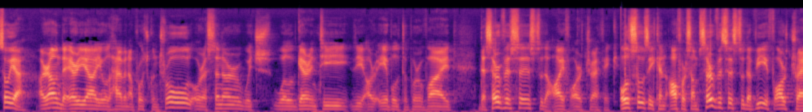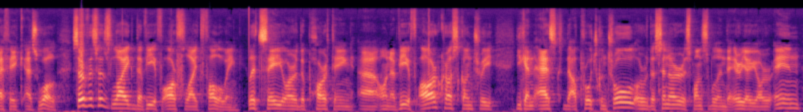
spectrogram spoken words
so yeah, around the area you will have an approach control or a center which will guarantee they are able to provide the services to the IFR traffic. Also, they can offer some services to the VFR traffic as well. Services like the VFR flight following. Let's say you are departing uh, on a VFR cross country, you can ask the approach control or the center responsible in the area you are in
